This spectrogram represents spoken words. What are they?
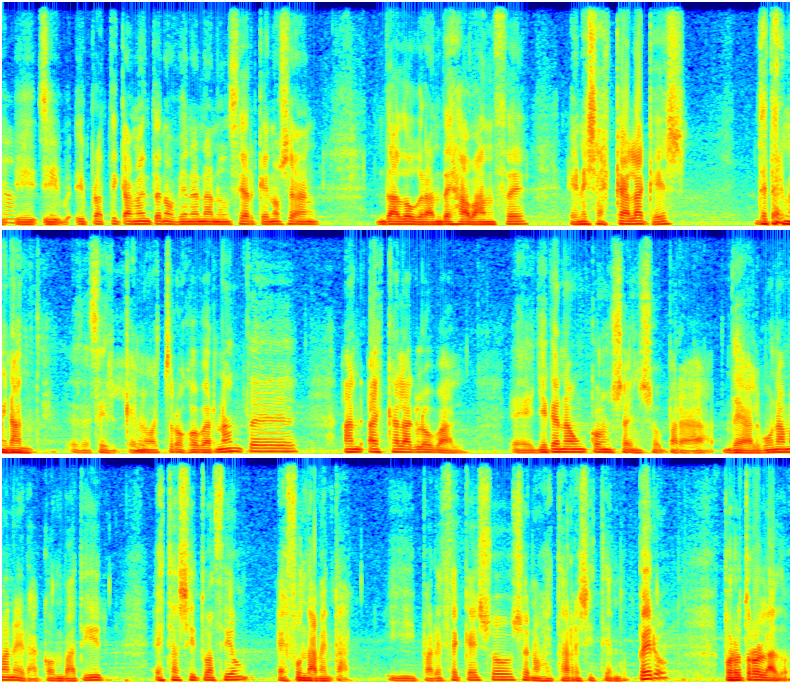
Ah, y, prácticamente nos vienen a anunciar que no se han dado grandes avances en esa escala que es determinante. Es decir, que nuestros gobernantes a, escala global eh, lleguen a un consenso para, de alguna manera, combatir esta situación es fundamental. Y parece que eso se nos está resistiendo. Pero por otro lado,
